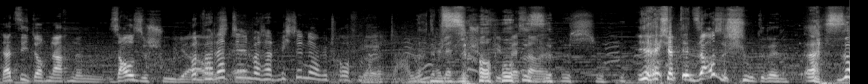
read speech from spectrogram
Das sieht doch nach einem Sauseschuh hier Was aus. war das ey. denn? Was hat mich denn da getroffen? War das Dalu? Dem Der lässt sich schon viel besser. Sauseschuh. Ja, ich hab den Sauseschuh drin. Ach so.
